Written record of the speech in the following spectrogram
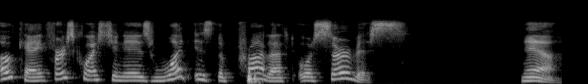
Okay, first question is what is the product or service? Now,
